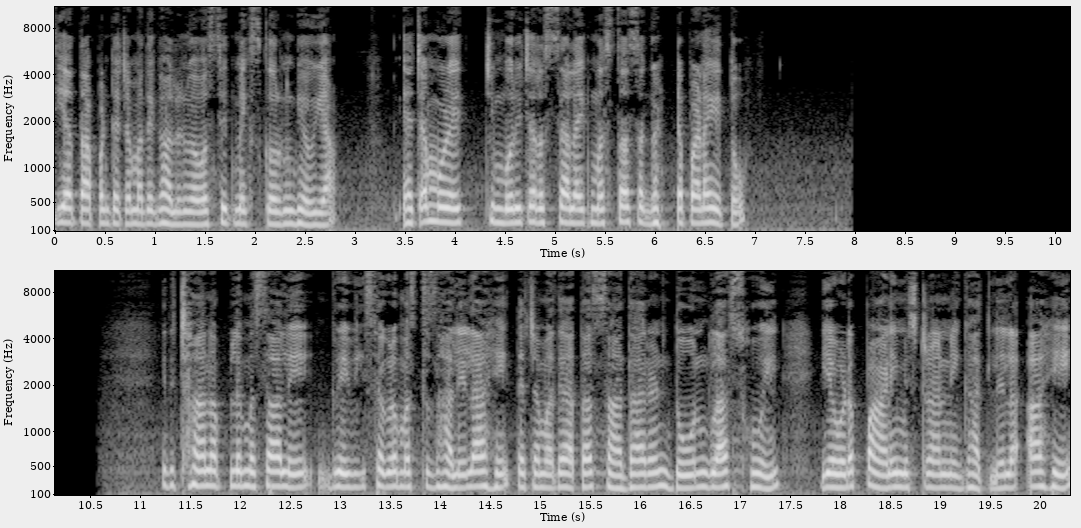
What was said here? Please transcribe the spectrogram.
ती आता आपण त्याच्यामध्ये घालून व्यवस्थित मिक्स करून घेऊया. ह्याच्यामुळे चिंबोरीच्या रस्स्याला एक मस्त असा घट्टपणा येतो. इथे छान आपले मसाले ग्रेव्ही सगळं मस्त झालेलं आहे. त्याच्यामध्ये आता साधारण दोन ग्लास होईल. एवढं पाणी मिस्टरांनी घातलेलं आहे.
